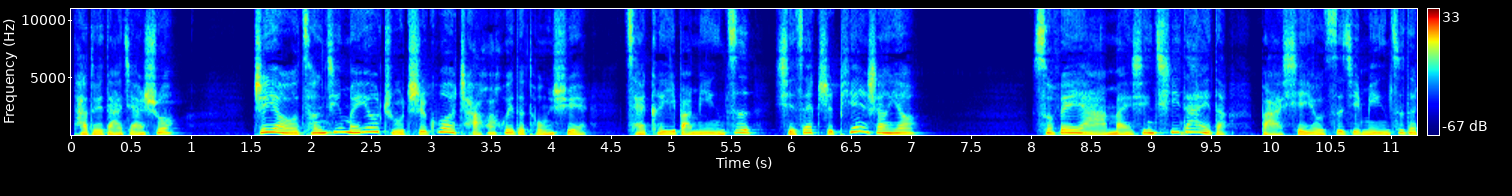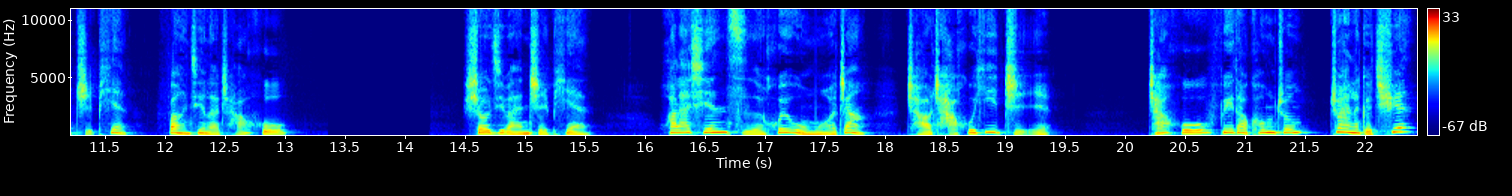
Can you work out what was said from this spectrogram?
她对大家说：“只有曾经没有主持过茶话会的同学，才可以把名字写在纸片上哟。”苏菲亚满心期待地把写有自己名字的纸片放进了茶壶。收集完纸片，花拉仙子挥舞魔杖，朝茶壶一指，茶壶飞到空中转了个圈，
